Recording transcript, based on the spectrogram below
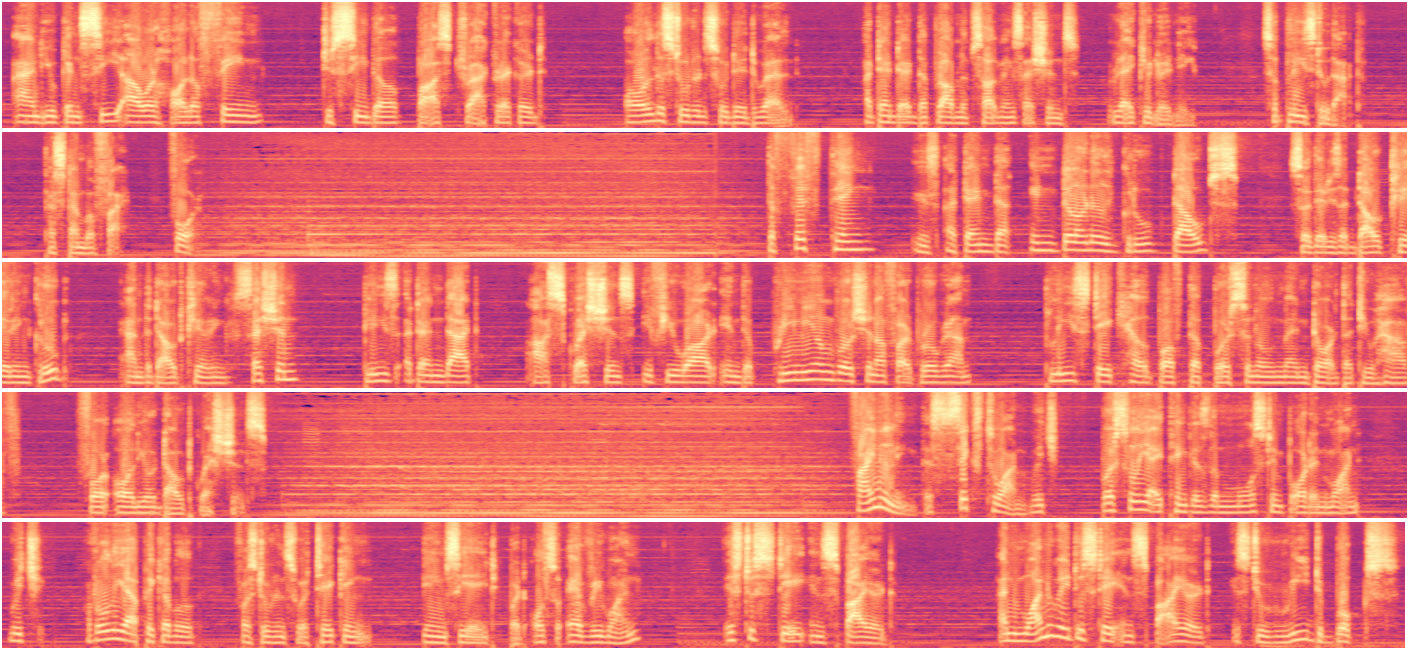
and you can see our Hall of Fame to see the past track record. All the students who did well attended the problem solving sessions regularly. So please do that. That's number five. Four. The fifth thing is attend the internal group doubts. So there is a doubt clearing group and the doubt clearing session. Please attend that. Ask questions. If you are in the premium version of our program, please take help of the personal mentor that you have for all your doubt questions. Finally, the sixth one, which personally I think is the most important one, which not only applicable for students who are taking AMC 8, but also everyone, is to stay inspired. And one way to stay inspired is to read books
